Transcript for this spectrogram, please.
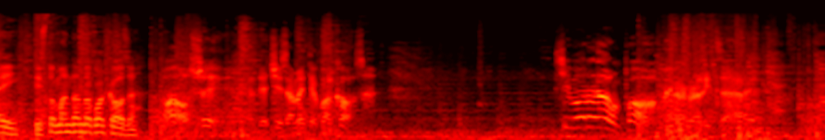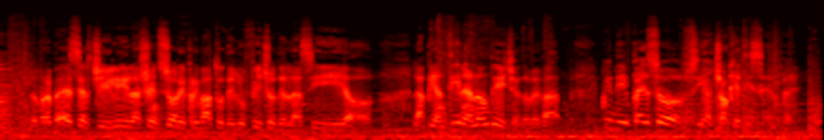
Ray, ti sto mandando qualcosa. Oh, sì, decisamente qualcosa. Ci vorrà un po' per analizzare. Dovrebbe esserci lì l'ascensore privato dell'ufficio della CEO. La piantina non dice dove va, quindi penso sia ciò che ti serve.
